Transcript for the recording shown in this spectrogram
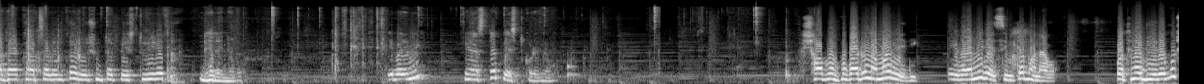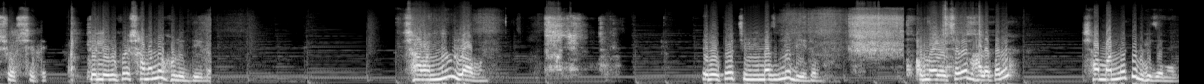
আদা, কাঁচা লঙ্কা, রসুনটা পেস্ট হয়ে গেছে, ঢেলে নেব। এবার আমি পেঁয়াজটা পেস্ট করে নেব। সব উপকরণ আমার রেডি এবার আমি রেসিপিটা বানাবো। প্রথমে দিয়ে দেবো সর্ষেতে তেলের উপরে সামান্য হলুদ দিয়ে দেবো। সামান্য লবণ। এর উপরে চিংড়ি মাছগুলো দিয়ে দেবো। মেরে ছেড়ে ভালো করে সামান্য একটু ভেজে নেব।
